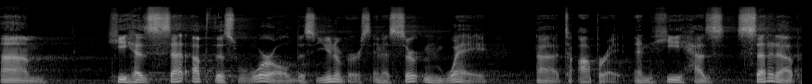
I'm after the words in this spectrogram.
um, he has set up this world, this universe, in a certain way uh, to operate, and he has set it up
